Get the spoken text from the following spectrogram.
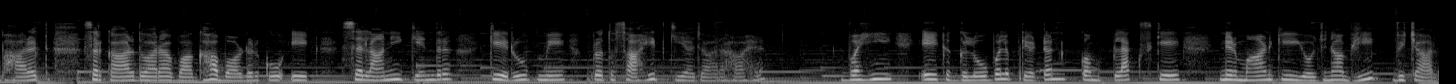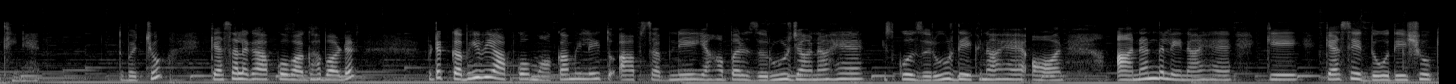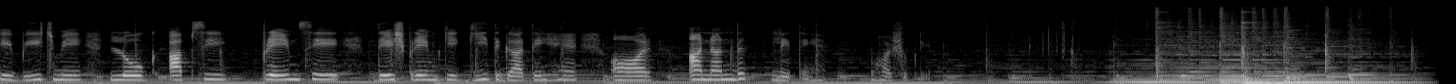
भारत सरकार द्वारा वाघा बॉर्डर को एक सैलानी केंद्र के रूप में प्रोत्साहित किया जा रहा है। वहीं एक ग्लोबल पर्यटन कॉम्प्लेक्स के निर्माण की योजना भी विचारधीन है। तो बच्चों, कैसा लगा आपको वाघा बॉर्डर? बेटा कभी भी आपको मौका मिले तो आप सबने यहाँ पर ज़रूर जाना है, इसको ज़रूर देखना है और आनंद लेना है कि कैसे दो देशों के बीच में लोग आपसी प्रेम से, देश प्रेम के गीत गाते हैं और आनंद लेते हैं। बहुत शुक्रिया।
